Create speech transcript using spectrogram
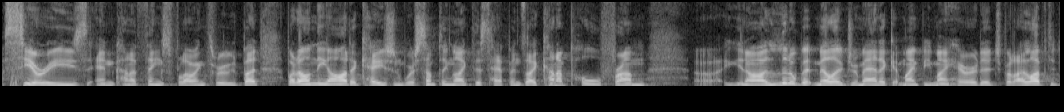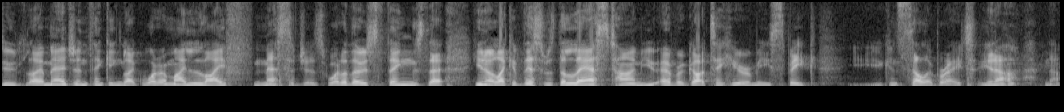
series and kind of things flowing through. But, but on the odd occasion where something like this happens, I kind of pull from. Uh, you know, a little bit melodramatic. It might be my heritage, but I love to do. I imagine thinking like, what are my life messages? What are those things that you know, like if this was the last time you ever got to hear me speak, you can celebrate. You know, no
